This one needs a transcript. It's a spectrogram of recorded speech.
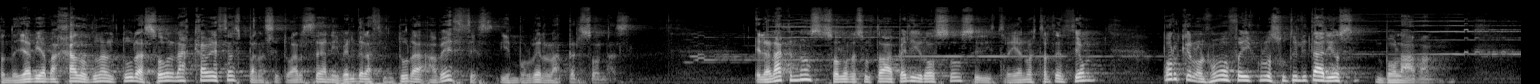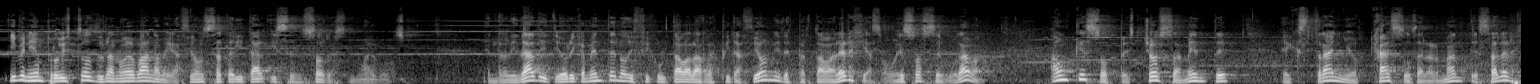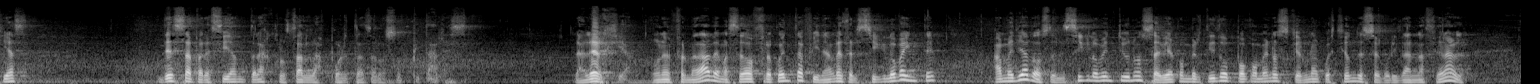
donde ya había bajado de una altura sobre las cabezas para situarse a nivel de la cintura a veces y envolver a las personas. El arácnos solo resultaba peligroso si distraía nuestra atención porque los nuevos vehículos utilitarios volaban y venían provistos de una nueva navegación satelital y sensores nuevos. En realidad y teóricamente no dificultaba la respiración ni despertaba alergias, o eso aseguraban, aunque sospechosamente extraños casos de alarmantes alergias desaparecían tras cruzar las puertas de los hospitales. La alergia, una enfermedad demasiado frecuente a finales del siglo XX, a mediados del siglo XXI se había convertido poco menos que en una cuestión de seguridad nacional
